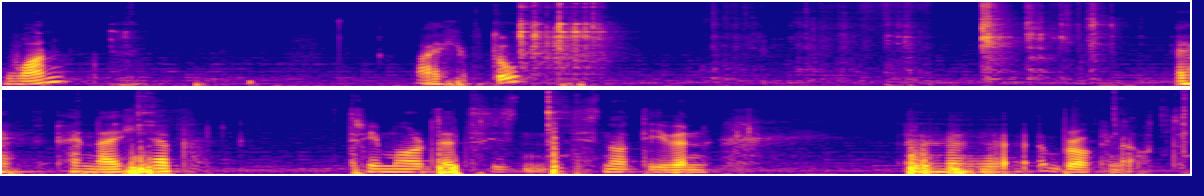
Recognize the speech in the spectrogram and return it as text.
one, I have two, eh, and I have three more that is, that is not even broken out.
